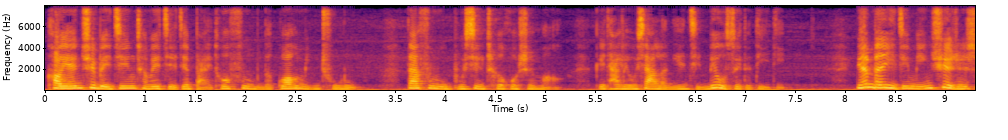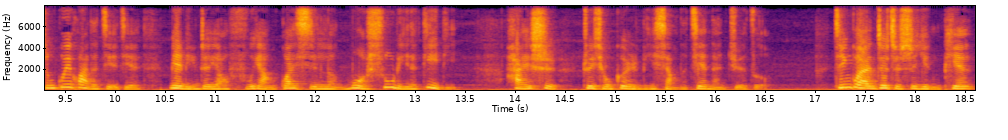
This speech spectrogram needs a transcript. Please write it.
考研去北京，成为姐姐摆脱父母的光明出路，但父母不幸车祸身亡。给她留下了年仅六岁的弟弟。原本已经明确人生规划的姐姐，面临着要抚养关系冷漠疏离的弟弟，还是追求个人理想的艰难抉择。尽管这只是影片，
